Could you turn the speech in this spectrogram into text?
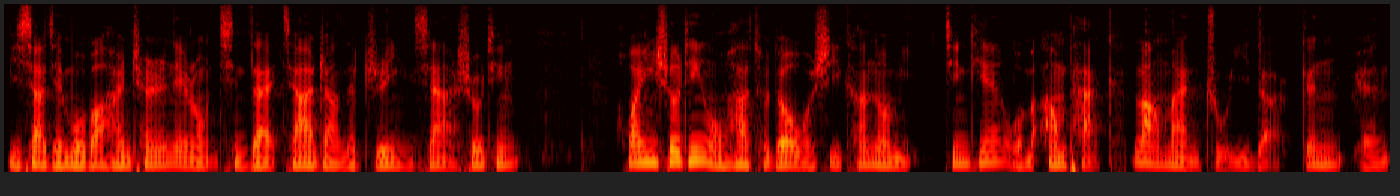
以下节目包含成人内容，请在家长的指引下收听。欢迎收听文化土豆，我是伊康糯米。今天我们 unpack 浪漫主义的根源。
